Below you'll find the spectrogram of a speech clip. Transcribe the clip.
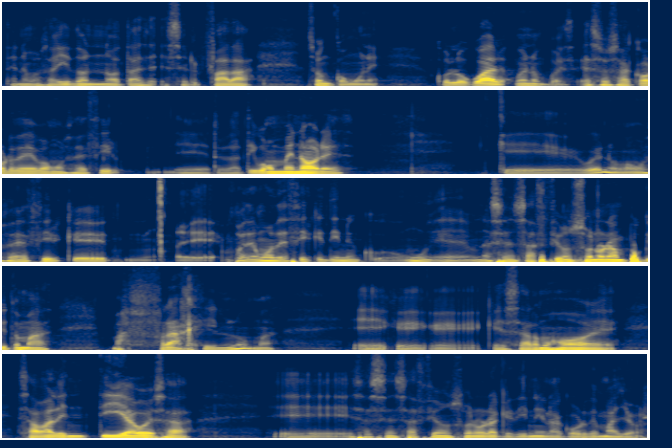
Tenemos ahí dos notas, es el fa, la, son comunes. Con lo cual, bueno, pues esos acordes, vamos a decir, eh, relativos menores, que, bueno, vamos a decir que eh, podemos decir que tienen una sensación sonora un poquito más, más frágil, ¿no? Más, eh, que, que, es a lo mejor eh, esa valentía o esa, eh, esa sensación sonora que tiene el acorde mayor.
